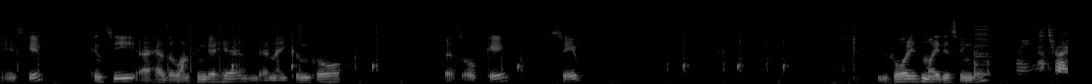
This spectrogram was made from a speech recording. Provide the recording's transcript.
escape? You can see I have the one finger here. Then I can go. Press ok. Save. Before is my this finger. Please try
